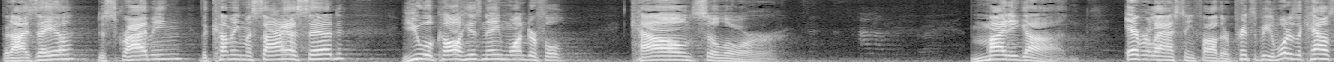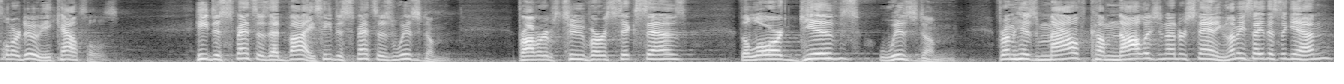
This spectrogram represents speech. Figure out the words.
But Isaiah, describing the coming Messiah, said, you will call his name wonderful, counselor, mighty God, everlasting Father, Prince of Peace. What does a counselor do? He counsels. He dispenses advice. He dispenses wisdom. Proverbs 2 verse 6 says, the Lord gives wisdom. From his mouth come knowledge and understanding. Let me say this again.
